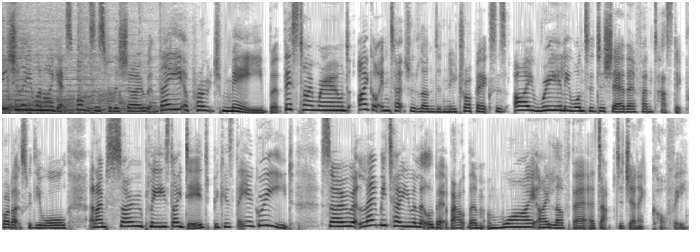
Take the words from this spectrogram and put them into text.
Usually, when I get sponsors for the show, they approach me, but this time round, I got in touch with London Nootropics as I really wanted to share their fantastic products with you all, and I'm so pleased I did because they agreed. So, let me tell you a little bit about them and why I love their adaptogenic coffee.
